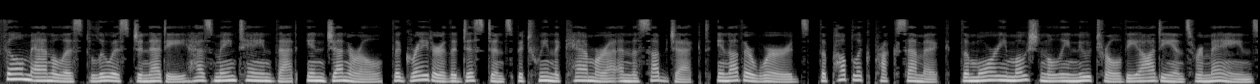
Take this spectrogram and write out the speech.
Film analyst Louis Giannetti has maintained that, in general, the greater the distance between the camera and the subject in other words, the public proxemic, the more emotionally neutral the audience remains,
